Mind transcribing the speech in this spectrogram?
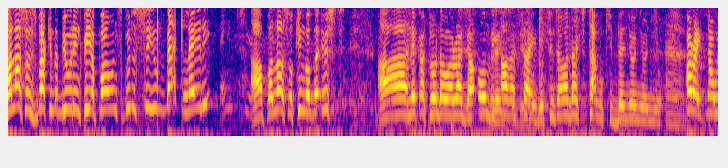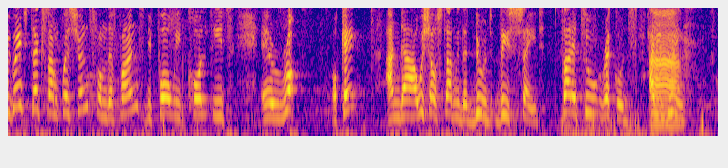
Pallaso is back in the building. Pia Pounds, good to see you back, lady. Thank you. Uh, Pallaso, king of the east. Ah, ne katonda wa on the Blessed other be side. Ekintawada kitabukidde nnyo nnyo nnyo. All right, now we're going to take some questions from the fans before we call it a wrap. Okay? And uh, we shall start with the dude this side. 32 records. How you Uh, doing?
